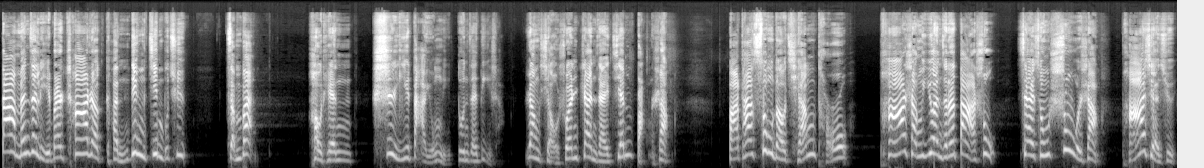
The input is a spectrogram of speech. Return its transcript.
大门子里边插着，肯定进不去，怎么办？昊天示意大勇，你蹲在地上，让小栓站在肩膀上，把他送到墙头，爬上院子的大树，再从树上爬下去，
